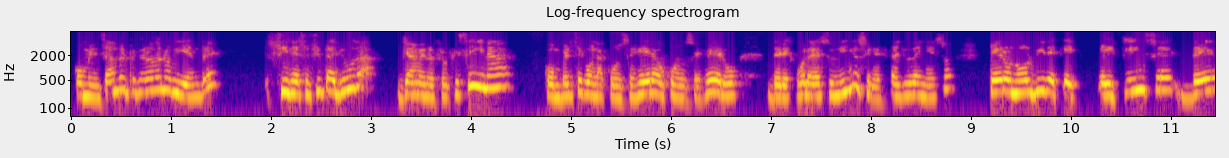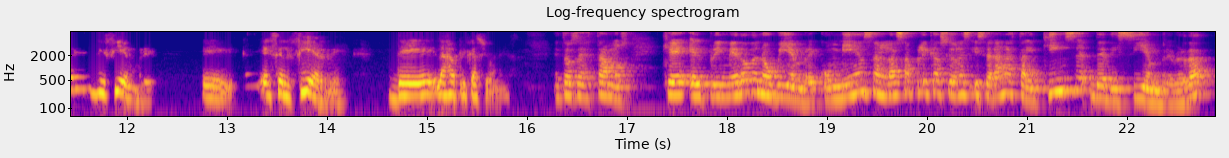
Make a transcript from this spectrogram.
comenzando el 1 de noviembre, si necesita ayuda, llame a nuestra oficina, converse con la consejera o consejero de la escuela de su niño si necesita ayuda en eso, pero no olvide que el 15 de diciembre eh, es el cierre de las aplicaciones. Entonces estamos que el primero de noviembre comienzan las aplicaciones y serán hasta el 15 de diciembre, ¿verdad?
